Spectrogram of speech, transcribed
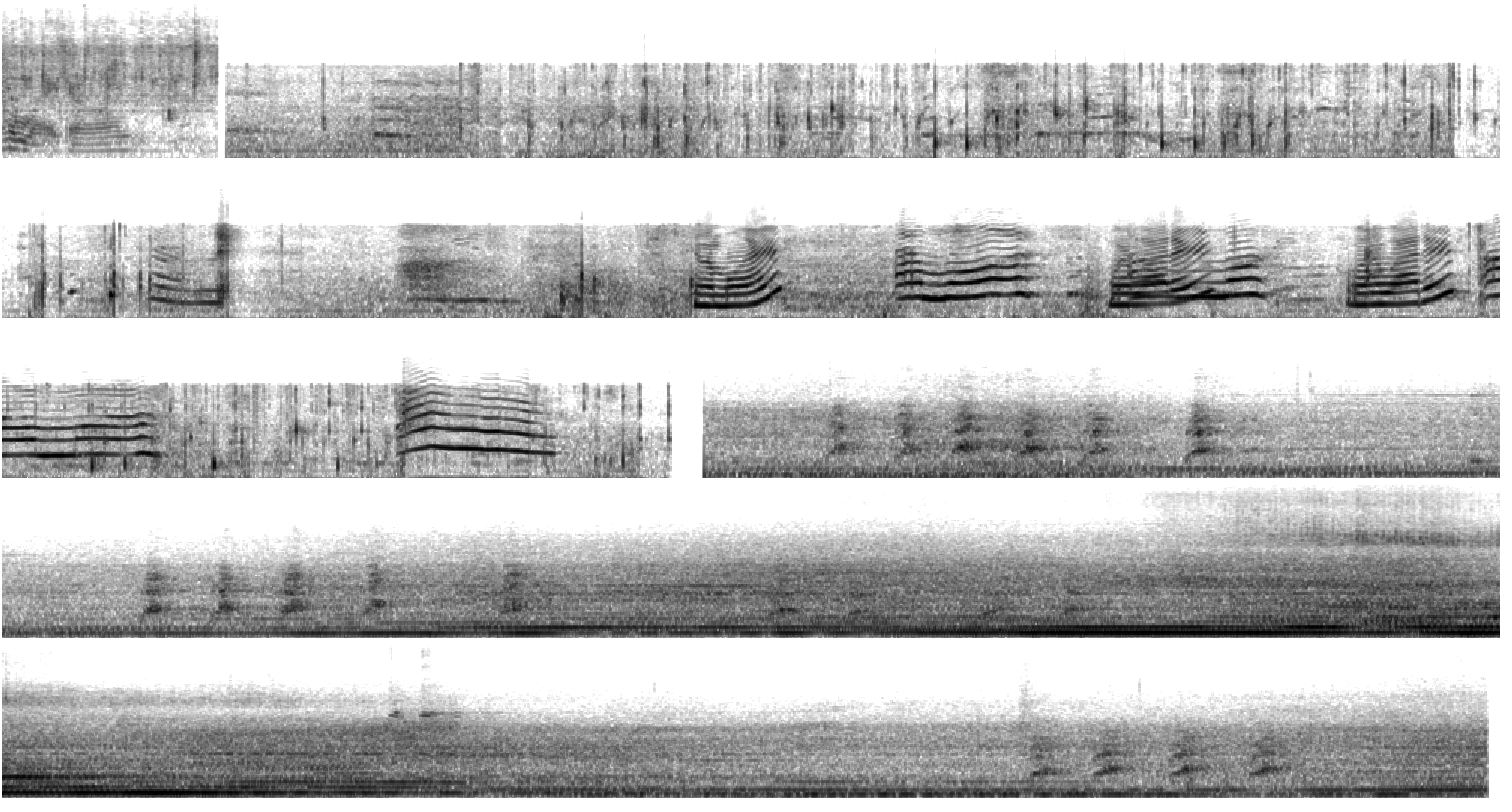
Oh my god. Oh, You want more? Um, Amor. More water? Um, more Want water? Um, Amor. Ah. Sure.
